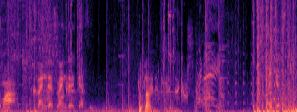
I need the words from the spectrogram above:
ओमा फ्लैंक दे फ्लैंक दे केयरफुल टू फ्लैंक स्पाइक है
